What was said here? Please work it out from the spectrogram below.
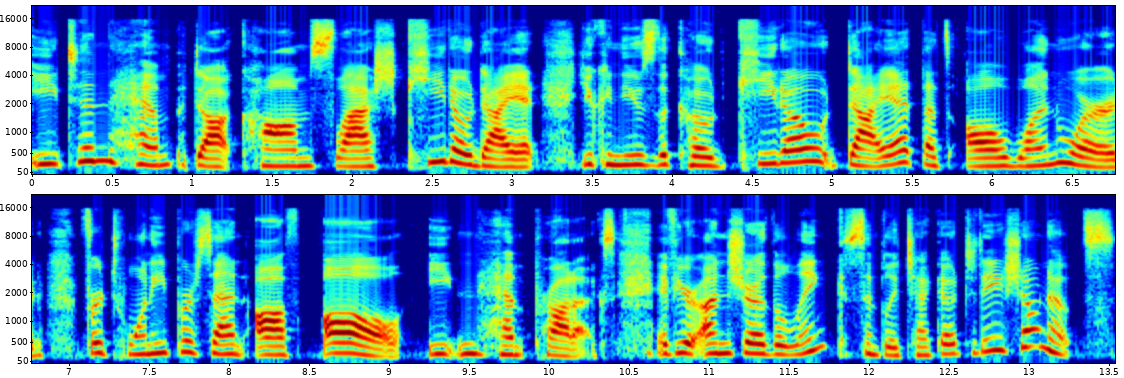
eatonhemp.com slash keto diet, you can use the code keto diet, that's all one word, for 20% off all Eaton hemp products. If you're unsure of the link, simply check out today's show notes.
